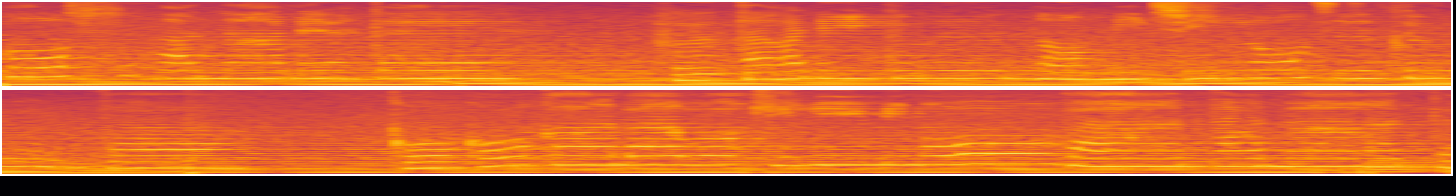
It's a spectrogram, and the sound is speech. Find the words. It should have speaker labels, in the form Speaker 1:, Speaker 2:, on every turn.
Speaker 1: 少し離れて二人分の道を作った。ここからも君の番だなって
